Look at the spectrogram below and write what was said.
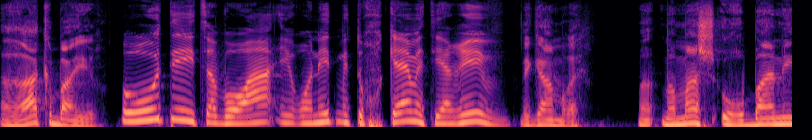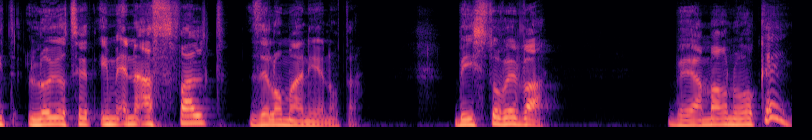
רק בעיר, רותי, צבועה עירונית מתוחכמת, יריב. לגמרי. ממש אורבנית, לא יוצאת, אם אין אספלט, זה לא מעניין אותה. והיא הסתובבה. ואמרנו, אוקיי,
